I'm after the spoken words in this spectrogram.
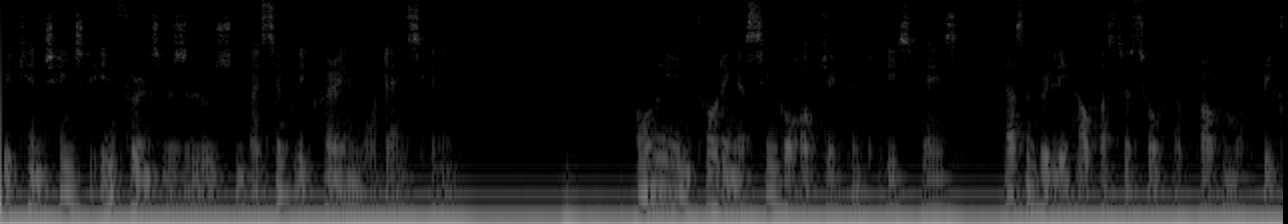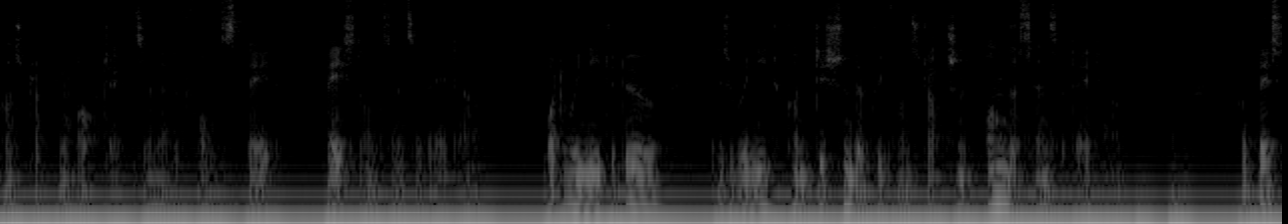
we can change the inference resolution by simply querying more densely. Only encoding a single object in 3D space doesn't really help us to solve the problem of reconstructing objects in a deformed state based on sensor data. What we need to do is we need to condition the reconstruction on the sensor data. For this,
